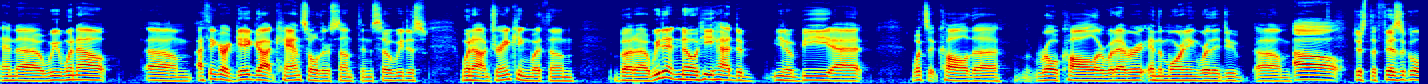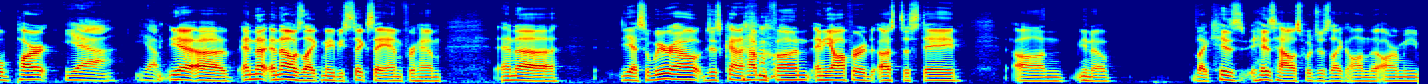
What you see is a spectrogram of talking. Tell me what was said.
and uh, we went out. Um, I think our gig got canceled or something, so we just went out drinking with him. But uh, we didn't know he had to, you know, be at what's it called, uh, roll call or whatever in the morning where they do um, Oh, just the physical part. yeah. Yep. Yeah, uh, and that and that was like maybe 6 a.m. for him, and uh, yeah, so we were out just kind of having fun, and he offered us to stay on, you know, like his his house, which is like on the army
